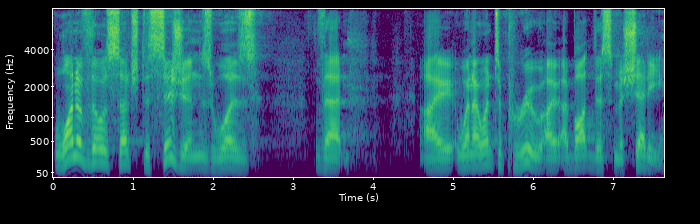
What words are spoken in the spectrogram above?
one of those such decisions was that I, when I went to Peru, I, I bought this machete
